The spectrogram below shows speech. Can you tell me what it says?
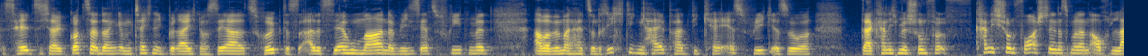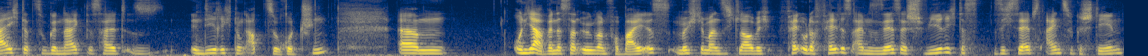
Das hält sich ja Gott sei Dank im Technikbereich noch sehr zurück. Das ist alles sehr human, da bin ich sehr zufrieden mit. Aber wenn man halt so einen richtigen Hype hat wie KS Freak, also da kann ich mir schon, kann ich schon vorstellen, dass man dann auch leicht dazu geneigt ist, halt in die Richtung abzurutschen. Ähm, und ja, wenn es dann irgendwann vorbei ist, möchte man sich, glaube ich, fällt, oder fällt es einem sehr, sehr schwierig, das sich selbst einzugestehen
